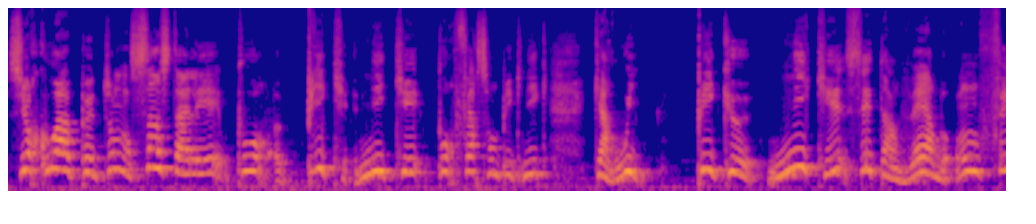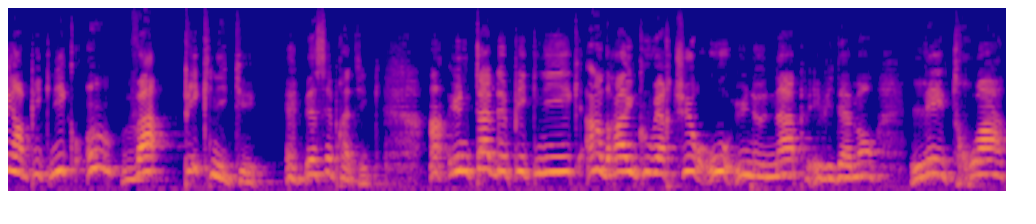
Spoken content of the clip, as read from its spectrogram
Sur quoi peut-on s'installer pour pique-niquer, pour faire son pique-nique? Car oui, pique-niquer, c'est un verbe. On fait un pique-nique, on va pique-niquer. Eh bien, c'est pratique une table de pique-nique, un drap, une couverture ou une nappe, évidemment. Les trois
